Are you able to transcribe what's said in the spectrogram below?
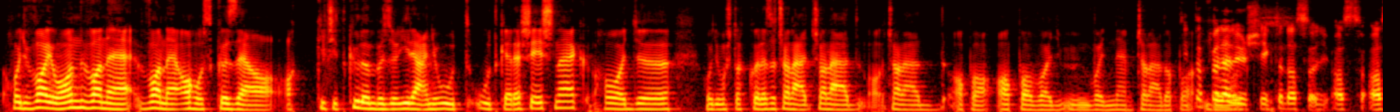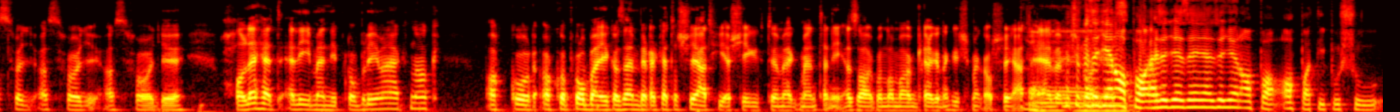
hogy vajon van-e, van-e ahhoz köze a, a kicsit különböző irányú út, útkeresésnek, hogy, hogy most akkor ez a család, család, család apa, apa vagy, vagy nem családapa. Itt a felelősség, tudod, az, hogy, az, az, hogy, az, hogy, az, hogy ha lehet elé menni problémáknak, akkor, akkor próbáljuk az embereket a saját hülyeségüktől megmenteni. Ez a gondolom a Gregnek is, meg a saját elve. Csak ez egy ilyen apa, ez egy, ez egy, ez egy ilyen apa, apa típusú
